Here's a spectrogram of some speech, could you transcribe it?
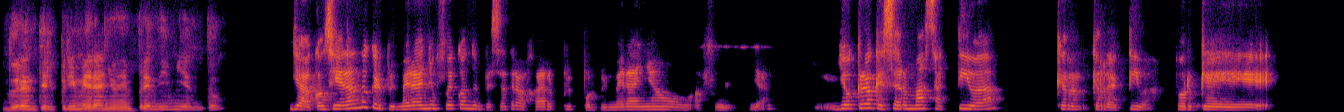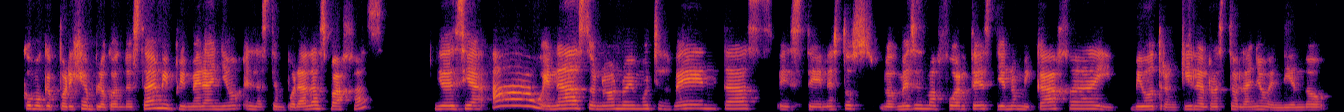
durante el primer año de emprendimiento? Ya, considerando que el primer año fue cuando empecé a trabajar por primer año a full, ¿ya? Yo creo que ser más activa que, que reactiva, porque como que, por ejemplo, cuando estaba en mi primer año, en las temporadas bajas, yo decía, ah, buenazo, ¿no? No hay muchas ventas, este, en estos, los meses más fuertes lleno mi caja y vivo tranquila el resto del año vendiendo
